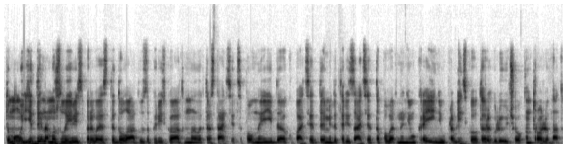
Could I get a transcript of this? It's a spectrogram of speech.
Тому єдина можливість привести до ладу Запорізьку атомну електростанцію це повна її деокупація, демілітаризація та повернення Україні управлінського та регулюючого контролю над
